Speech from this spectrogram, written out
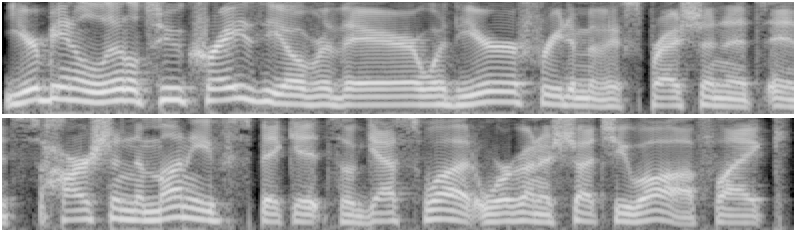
You're being a little too crazy over there with your freedom of expression. It's it's harshing the money spigot. So guess what? We're going to shut you off. Like,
